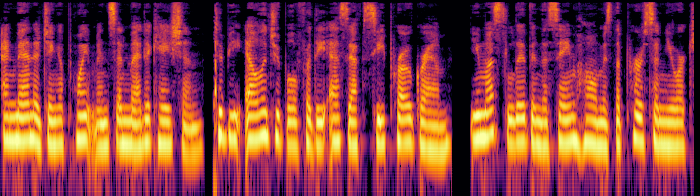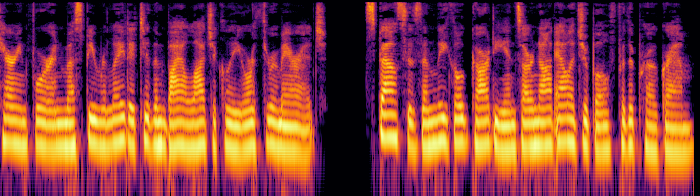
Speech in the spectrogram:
and managing appointments and medication. To be eligible for the SFC program, you must live in the same home as the person you are caring for and must be related to them biologically or through marriage. Spouses and legal guardians are not eligible for the program.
